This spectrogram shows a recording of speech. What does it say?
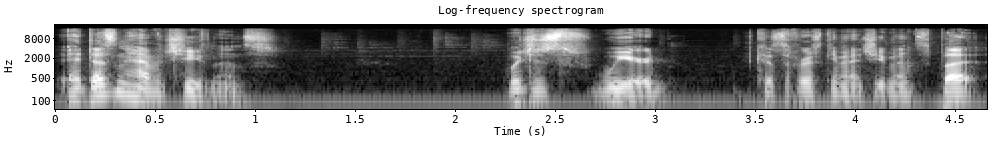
it doesn't have achievements, which is weird because the first game had achievements, but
